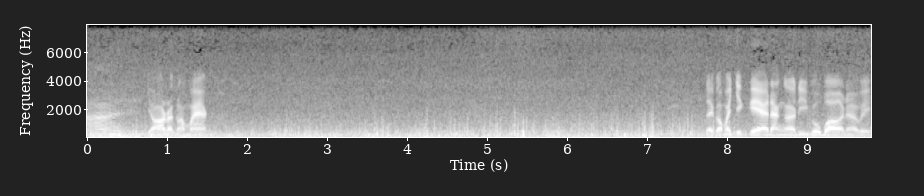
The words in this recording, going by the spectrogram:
À, gió rất là mát. Đây có mấy chiếc ghe đang à, đi vô bờ nè quý vị.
